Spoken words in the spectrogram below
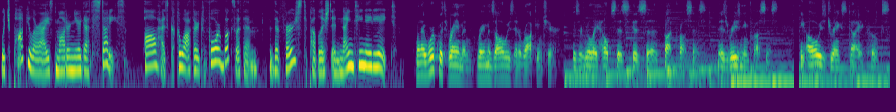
which popularized modern near death studies. Paul has co authored four books with him, the first published in 1988. When I work with Raymond, Raymond's always in a rocking chair because it really helps his, his uh, thought process, his reasoning process. He always drinks Diet Cokes.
